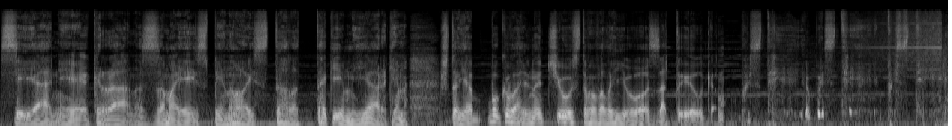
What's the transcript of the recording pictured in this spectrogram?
Сияние экрана за моей спиной стало таким ярким, что я буквально чувствовала его затылком. «Быстрее, быстрее, быстрее!»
